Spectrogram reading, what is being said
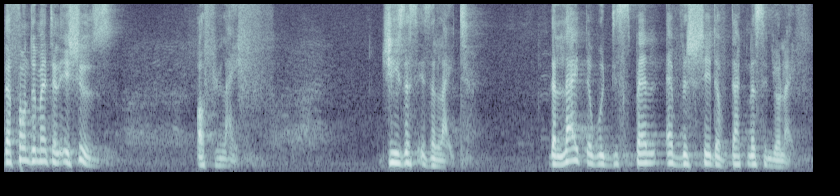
the fundamental issues of life. Jesus is the light, the light that will dispel every shade of darkness in your life.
